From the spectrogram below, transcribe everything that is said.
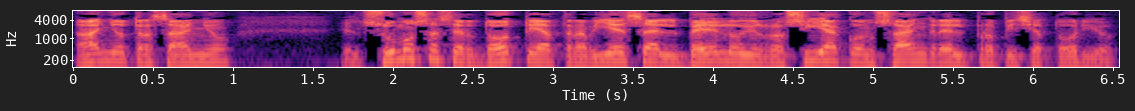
Año tras año el sumo sacerdote atraviesa el velo y rocía con sangre el propiciatorio.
